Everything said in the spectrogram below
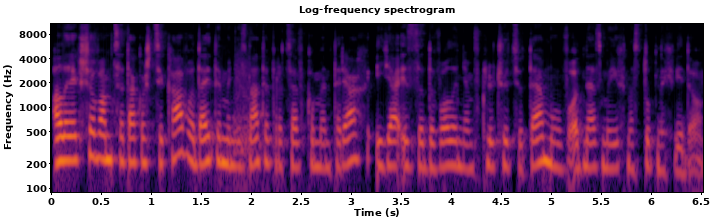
Але якщо вам це також цікаво, дайте мені знати про це в коментарях, і я із задоволенням включу цю тему в одне з моїх наступних відео.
